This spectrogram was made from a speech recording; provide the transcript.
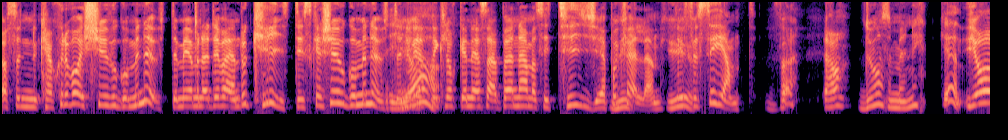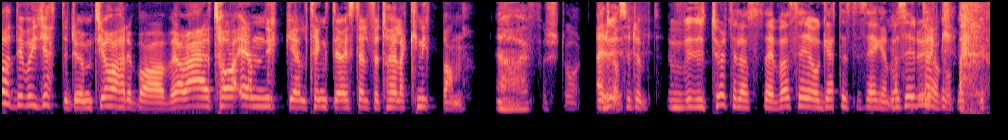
alltså, nu kanske det var i 20 minuter, men jag menar, det var ändå kritiska 20 minuter. Ni Ja. vet när klockan är så här, börjar närma sig 10 på Men kvällen. Det är gud. för sent. Va? Ja. Du måste med nyckel. ja, det var jättedumt. Jag hade bara, ta en nyckel tänkte jag istället för att ta hela knippan. Ja, jag förstår. Nej, det var så dumt. Du tur att jag löste sig. Vad säger och grattis till segern. Vad säger du Jakob?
